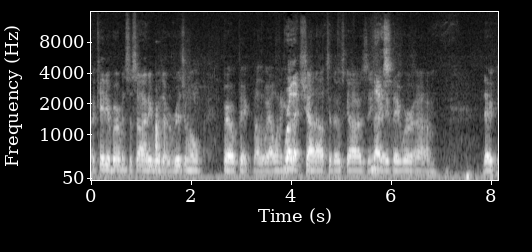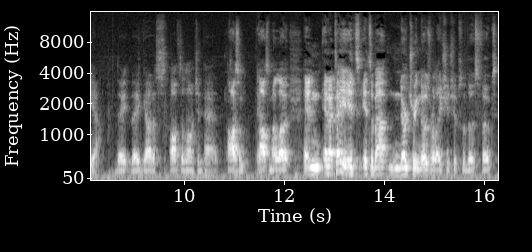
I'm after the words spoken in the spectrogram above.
Acadia Bourbon Society were the original barrel pick. By the way, I want to give a shout out to those guys. They, Nice. they, they were, um, they yeah, they they got us off the launching pad. So, Awesome, yeah. awesome. I love it. And and I tell you, it's it's about nurturing those relationships with those folks.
